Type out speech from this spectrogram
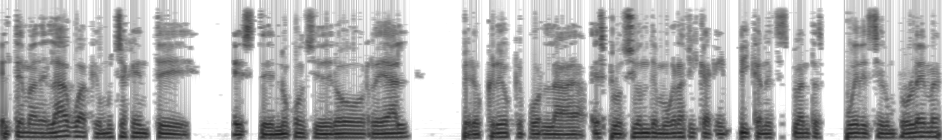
el tema del agua que mucha gente este, no consideró real pero creo que por la explosión demográfica que implican estas plantas puede ser un problema.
